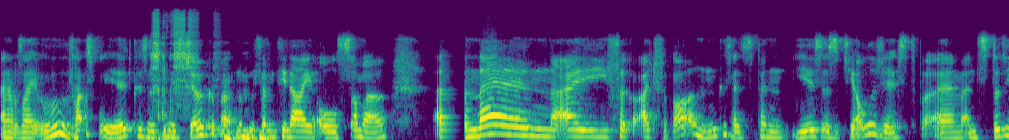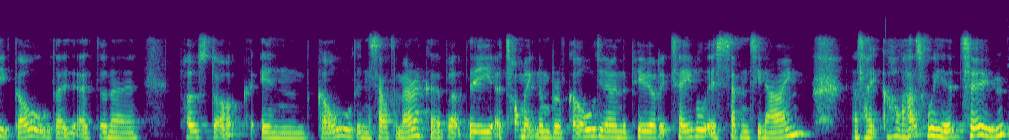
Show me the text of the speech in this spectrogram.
And I was like, oh, that's weird because there's been this joke about number 79 all summer. And then I forgot, I'd forgotten because I'd spent years as a geologist but um, and studied gold. I, had done a postdoc in gold in South America, but the atomic number of gold, you know, in the periodic table is 79. I was like, God, that's weird too.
